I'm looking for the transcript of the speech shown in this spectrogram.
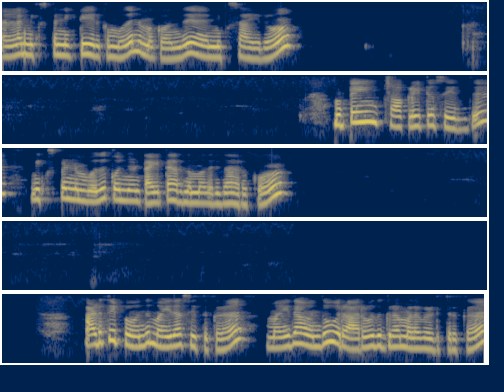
நல்லா மிக்ஸ் பண்ணிக்கிட்டே இருக்கும்போது நமக்கு வந்து மிக்ஸ் ஆயிரும். முட்டையும் சாக்லேட்டும் சேர்த்து மிக்ஸ் பண்ணும்போது கொஞ்சம் டைட்டாக இருந்த மாதிரி தான் இருக்கும். அடுத்து இப்போ வந்து மைதா சேர்த்துக்கிறேன். மைதா வந்து ஒரு அறுபது கிராம் அளவு எடுத்திருக்கேன்.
